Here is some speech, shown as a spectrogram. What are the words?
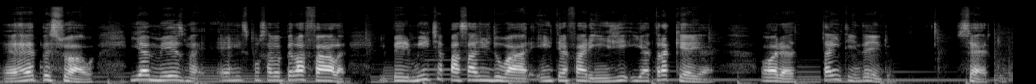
É, pessoal, e a mesma é responsável pela fala e permite a passagem do ar entre a faringe e a traqueia. Ora, tá entendendo? Certo.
